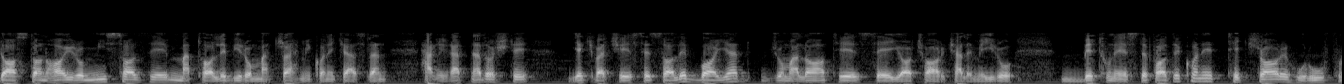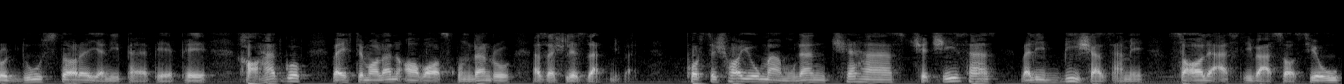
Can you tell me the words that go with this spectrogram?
داستانهایی رو می‌سازه مطالبی رو مطرح می‌کنه که اصلا حقیقت نداشته. یک بچه سه ساله باید جملات سه یا چهار کلمه ای رو بتونه استفاده کنه. تکرار حروف رو دوست داره یعنی پ پ پ خواهد گفت و احتمالا آواز خوندن رو ازش لذت می‌بره. پرسش های او معمولا چه هست چه چیز هست ولی بیش از همه سوال اصلی و اساسی او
